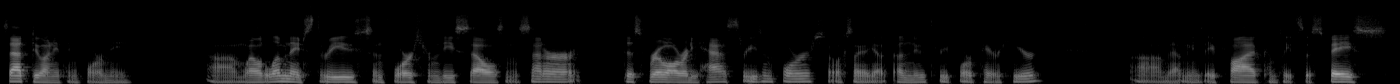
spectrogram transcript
Does that do anything for me? Um, well, it eliminates 3s and 4s from these cells in the center. This row already has 3s and 4s, so it looks like I got a new 3, 4 pair here. Um, that means a 5 completes the space,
